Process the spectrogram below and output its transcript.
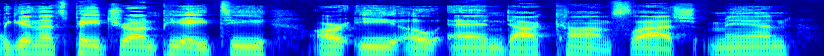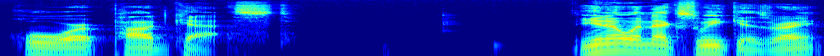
Again, that's Patreon, P A T R E O N dot com slash man whore podcast. You know what next week is, right?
